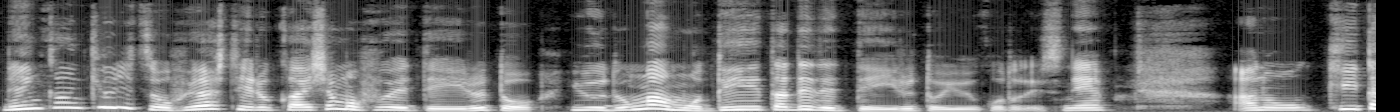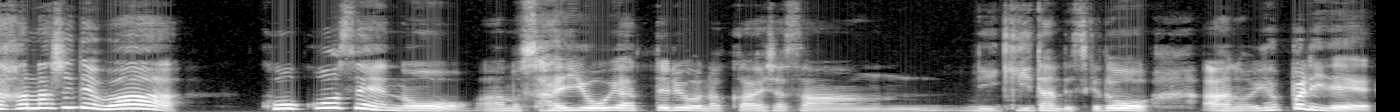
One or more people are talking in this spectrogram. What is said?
年間休日を増やしている会社も増えているというのがもうデータで出ているということですね。あの、聞いた話では、高校生の、あの、採用をやってるような会社さんに聞いたんですけど、あの、やっぱりね、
